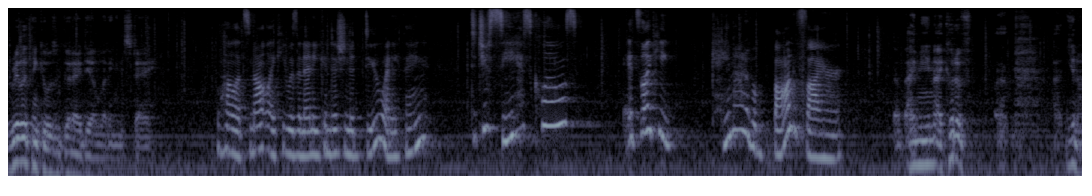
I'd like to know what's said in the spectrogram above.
you really think it was a good idea letting him stay? Well, it's not like he was in any condition to do anything. Did you see his clothes? It's like he came out of a bonfire. I mean, I could have, you know,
